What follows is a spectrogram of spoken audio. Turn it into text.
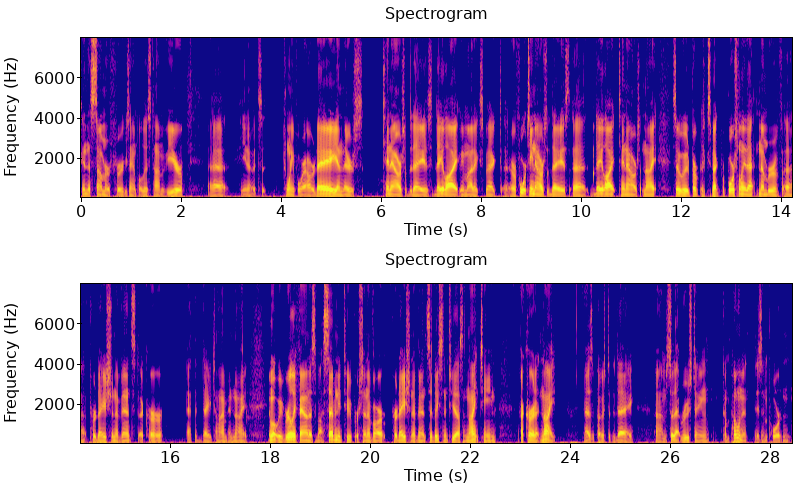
in the summer, for example, this time of year. Uh, you know, it's a 24-hour day, and there's 10 hours of the day is daylight, we might expect, uh, or 14 hours of the day is uh, daylight, 10 hours at night. So we would expect proportionally that number of uh, predation events to occur at the daytime and night. And what we've really found is about 72% of our predation events, at least in 2019, occurred at night as opposed to the day. Um, so that roosting component is important.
